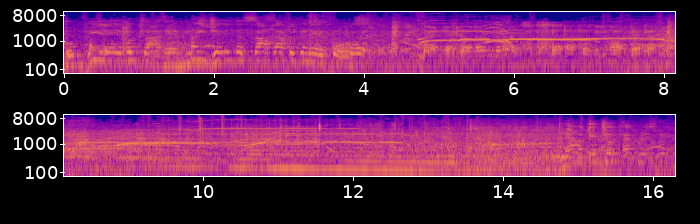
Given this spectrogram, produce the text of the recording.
Umpile Mutlane, Major in the South African Air Force. Now get your cameras ready.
